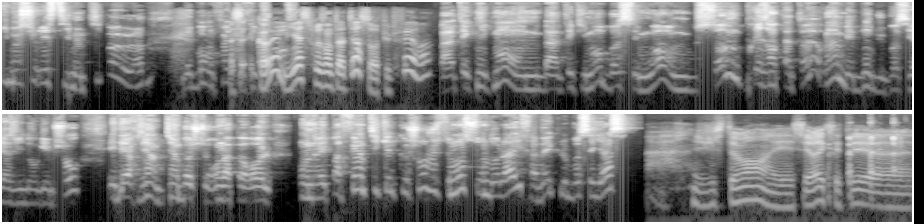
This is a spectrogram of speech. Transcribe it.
ils me surestiment un petit peu, hein. Mais bon, en fait. Ah, Quand même, Yas présentateur, ça aurait pu le faire. Hein. bah, techniquement, on, bah, techniquement, Boss et moi, on- nous sommes présentateurs, hein, mais bon, du Boss et As Video Game Show. Et d'ailleurs, tiens, tiens, Boss, je te rends la parole. On n'avait pas fait un petit quelque chose, justement, sur No Life avec le Boss Justement, et c'est vrai que c'était euh,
